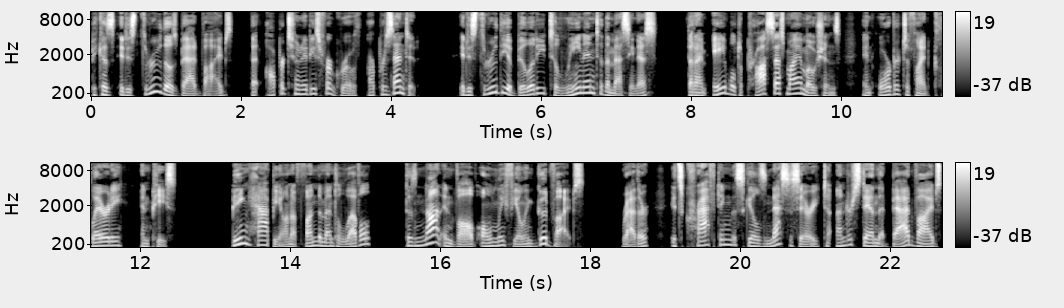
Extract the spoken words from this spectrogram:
because it is through those bad vibes that opportunities for growth are presented. It is through the ability to lean into the messiness that I'm able to process my emotions in order to find clarity and peace. Being happy on a fundamental level does not involve only feeling good vibes. Rather, it's crafting the skills necessary to understand that bad vibes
